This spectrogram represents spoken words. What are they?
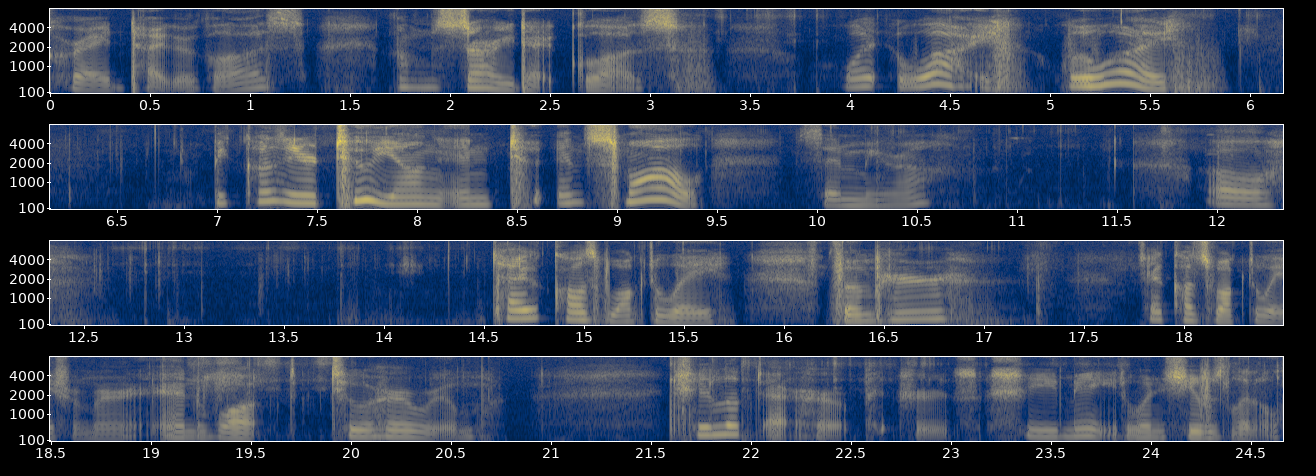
cried Tiger Claws. I'm sorry, Tiger Claws. What? Why? Well, why? Because you're too young and too and small," said Mira. Oh. Tiger Claws walked away from her. Tiger Claws walked away from her and walked to her room. She looked at her pictures she made when she was little.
